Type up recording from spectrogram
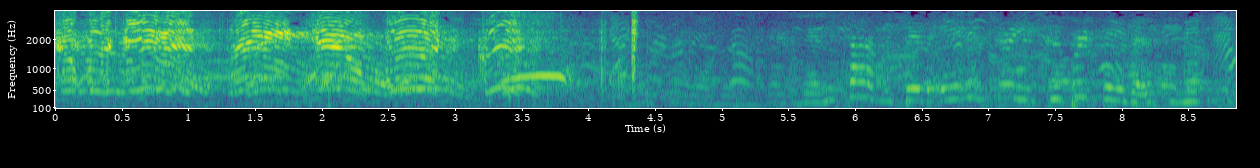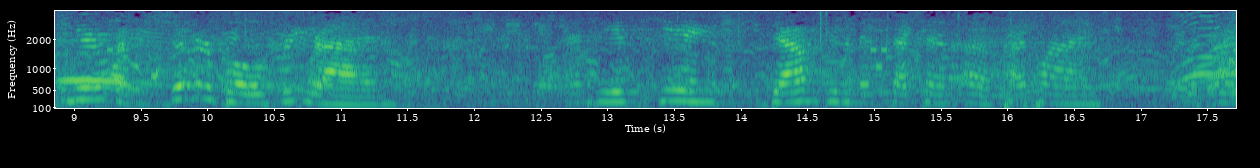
Cooper Davis. Three, two, one, Chris. Here he comes, bib 83, Cooper Davis, here from Sugar Bowl Free Ride. And he is skiing down through the midsection of Pipeline with a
